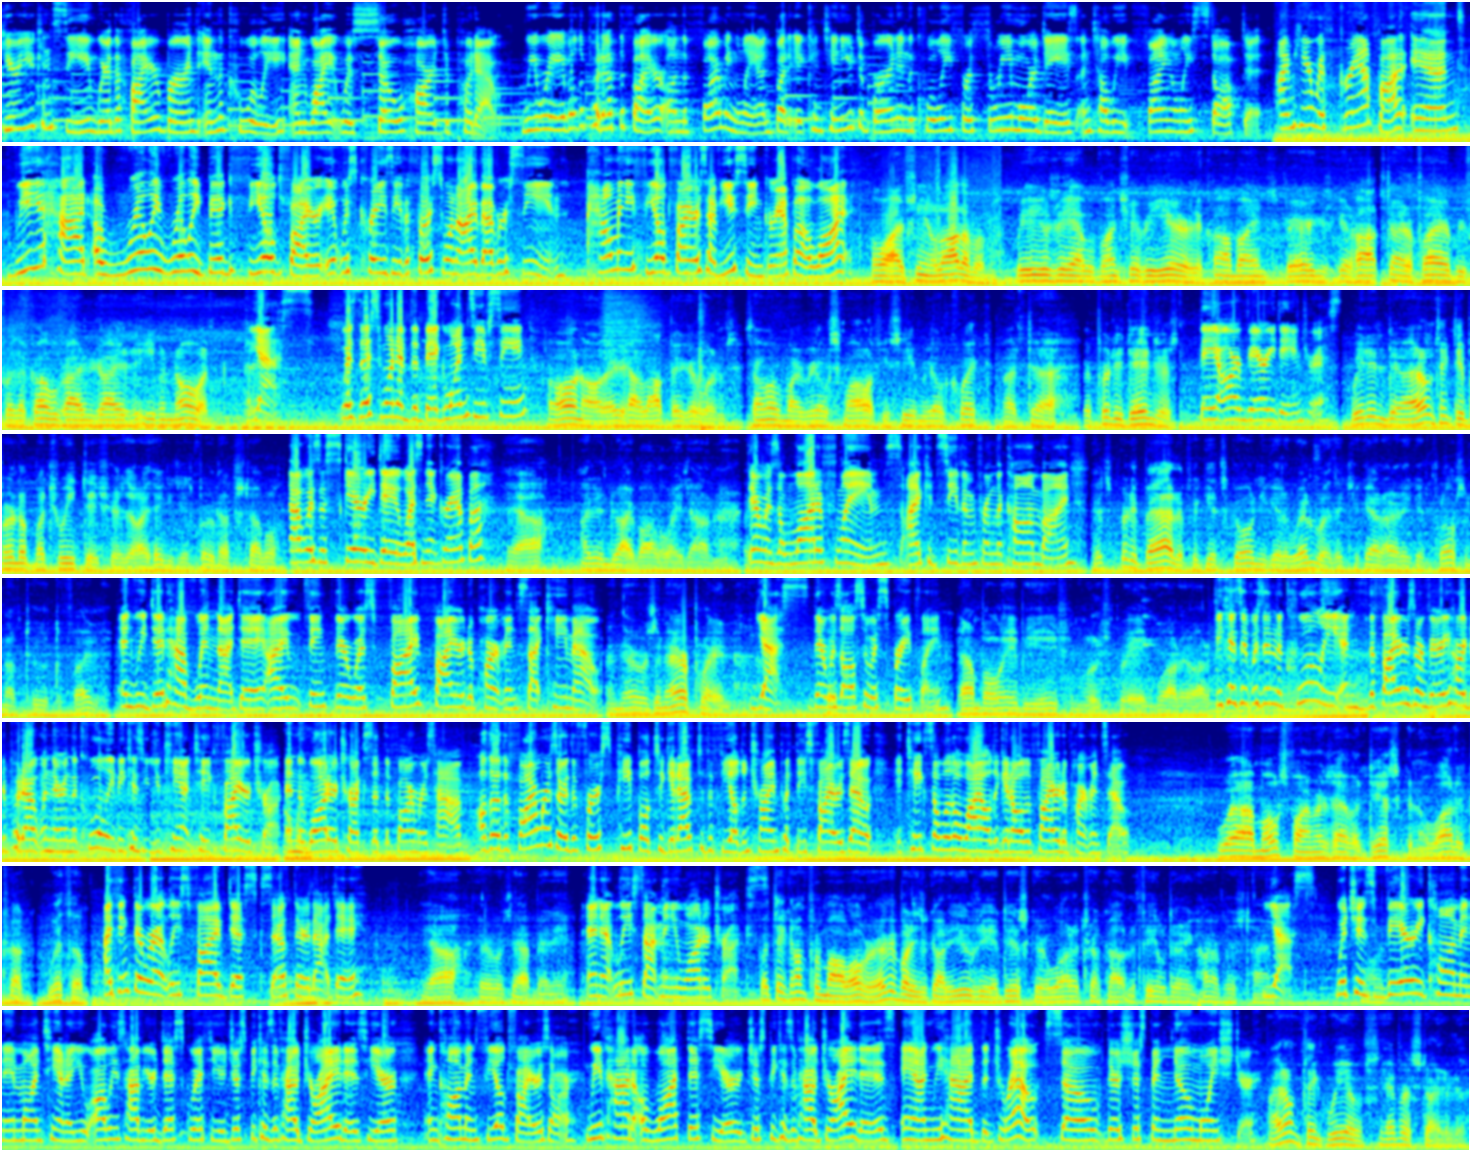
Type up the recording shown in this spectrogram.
Here you can see where the fire burned in the coulee and why it was so hard to put out. We were able to put out the fire on the farming land, but it continued to burn in the coulee for three more days until we finally stopped it. I'm here with Grandpa, and we had a really, really big field fire. It was crazy, the first one I've ever seen. How many field fires have you seen, Grandpa? A lot? Oh, I've seen a lot of them. We usually have a bunch every year. The combines, bearings get hot, start a fire before the combine guys even know it. Yes. Was this one of the big ones you've seen? Oh no, there's a lot bigger ones. Some of them are real small if you see them real quick, but uh, they're pretty dangerous. They are very dangerous. We didn't. I don't think they burned up much wheat this year, though. I think it just burned up stubble. That was a scary day, wasn't it, Grandpa? Yeah, I didn't drive all the way down there. There was a lot of flames. I could see them from the combine. It's pretty bad if it gets going. You get a wind with it. You can't hardly get close enough to it to fight it. And we did have wind that day. I think there was five fire departments that came out. And there was an airplane. Yes, there was also a spray plane. Campbell Aviation was spraying water on it. Because it was in the coulee, and the fires are very hard to put out when they're in the coulee because you can't take fire truck and the um, water trucks that the farmers have. Although the farmers are the first people to get out to the field and try and put these fires out, it takes a little while to get all the fire departments out. Well, most farmers have a disc and a water truck with them. I think there were at least five discs out there that day, Yeah, there was that many. and at least that many water trucks. But they come from all over. Everybody's got usually a disc or a water truck out in the field during harvest time. Yes, which is very common in Montana. You always have your disc with you just because of how dry it is here and common field fires are. We've had a lot this year just because of how dry it is, and we had the drought, so there's just been no moisture. I don't think we have ever started a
